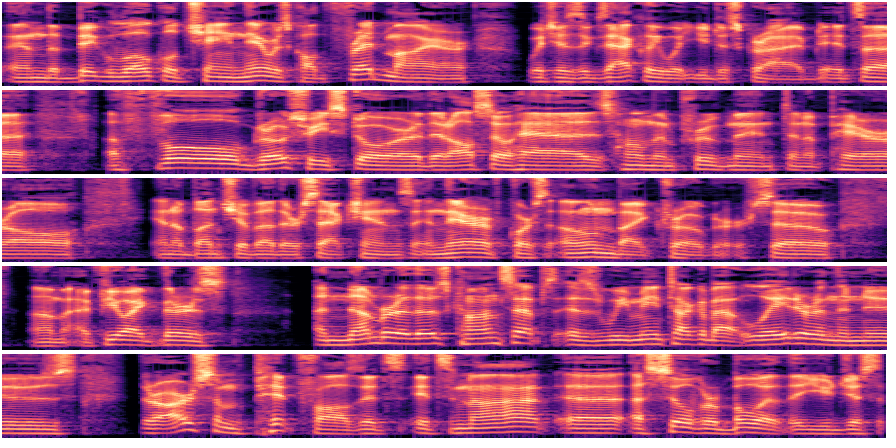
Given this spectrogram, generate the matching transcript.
and the big local chain there was called Fred Meyer, which is exactly what you described. It's a, a full grocery store that also has home improvement and apparel and a bunch of other sections. And they're, of course, owned by Kroger. So, um, I feel like there's, a number of those concepts, as we may talk about later in the news, there are some pitfalls. It's it's not a, a silver bullet that you just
